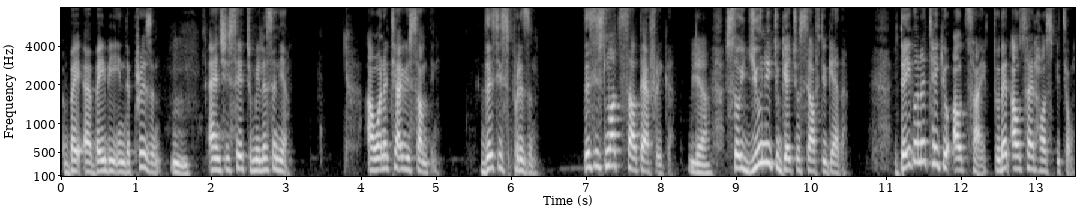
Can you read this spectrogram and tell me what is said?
ba- a baby in the prison, and she said to me, "Listen here. I want to tell you something. This is prison. This is not South Africa. Yeah. So you need to get yourself together. They're gonna take you outside to that outside hospital,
